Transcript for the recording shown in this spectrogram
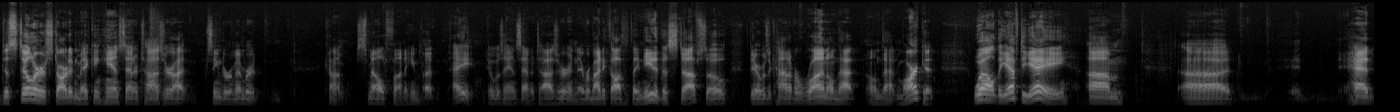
distillers started making hand sanitizer. I seem to remember it kind of smelled funny, but hey, it was hand sanitizer, and everybody thought that they needed this stuff. So there was a kind of a run on that on that market. Well, the FDA um, uh, had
